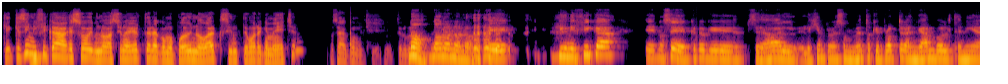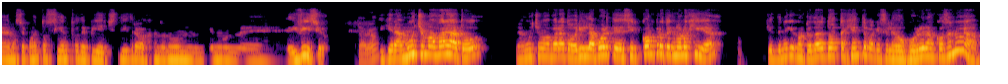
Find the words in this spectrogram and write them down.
¿Qué, qué significa eso, innovación abierta? ¿Era como puedo innovar sin temor a que me echen? O sea, como- te lo No, no, no, no, no. Eh, significa, eh, no sé, creo que se daba el, el ejemplo en esos momentos que Procter Gamble tenía no sé cuántos cientos de PhD trabajando en un, en un, eh, edificio Claro. y que era mucho más barato, era mucho más barato abrir la puerta y decir compro tecnología que tener que contratar a toda esta gente para que se les ocurrieran cosas nuevas.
